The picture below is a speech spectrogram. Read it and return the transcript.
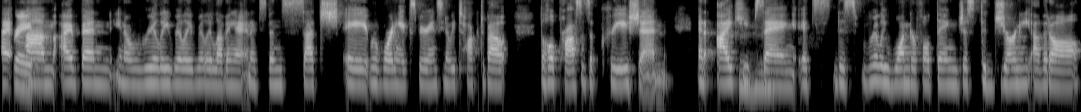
But Great. um, I've been, you know, really, really, really loving it, and it's been such a rewarding experience. You know, we talked about the whole process of creation, and I keep mm-hmm. saying it's this really wonderful thing, just the journey of it all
